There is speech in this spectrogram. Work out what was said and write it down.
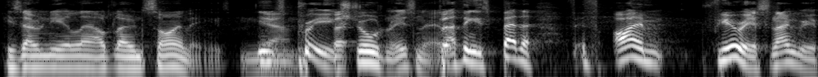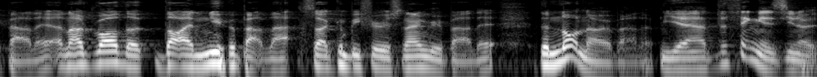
he's only allowed loan signings. Yeah. It's pretty But- extraordinary, isn't it? And but- I think it's better if I'm furious and angry about it, and I'd rather that I knew about that so I can be furious and angry about it than not know about it. Yeah, the thing is, you know,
